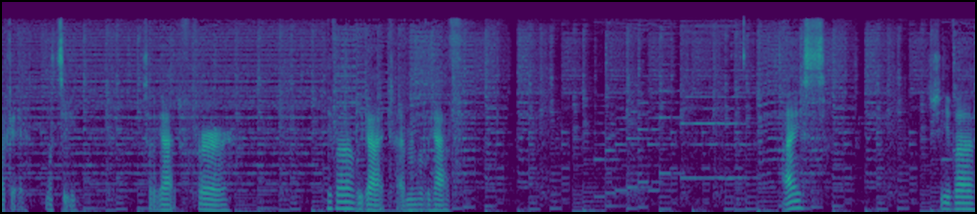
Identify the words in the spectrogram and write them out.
Okay, let's see. So we got for Tifa, we got, I remember we have Ice, Shiva,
